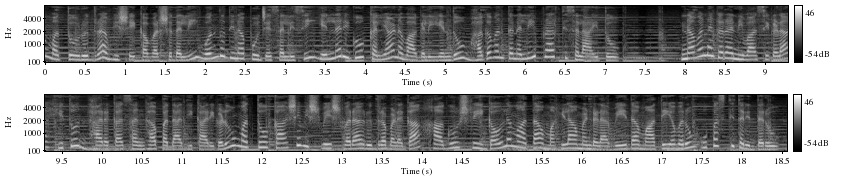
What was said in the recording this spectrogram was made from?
ಮತ್ತು ರುದ್ರಾಭಿಷೇಕ ವರ್ಷದಲ್ಲಿ ಒಂದು ದಿನ ಪೂಜೆ ಸಲ್ಲಿಸಿ ಎಲ್ಲರಿಗೂ ಕಲ್ಯಾಣವಾಗಲಿ ಎಂದು ಭಗವಂತನಲ್ಲಿ ಪ್ರಾರ್ಥಿಸಲಾಯಿತು. ನವನಗರ ನಿವಾಸಿಗಳ ಹಿತೋದ್ಧಾರಕ ಸಂಘ ಪದಾಧಿಕಾರಿಗಳು ಮತ್ತು ಕಾಶಿ ವಿಶ್ವೇಶ್ವರ ರುದ್ರಬಳಗ ಹಾಗೂ ಶ್ರೀ ಗೌಲಮಾತಾ ಮಹಿಳಾ ಮಂಡಳ ವೇದ ಮಾತೆಯವರು ಉಪಸ್ಥಿತರಿದ್ದರು.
